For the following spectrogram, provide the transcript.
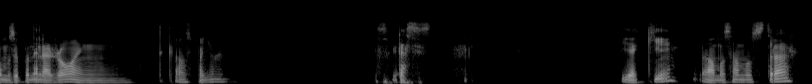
¿Cómo se pone la arroba en teclado español? Gracias. Y aquí vamos a mostrar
